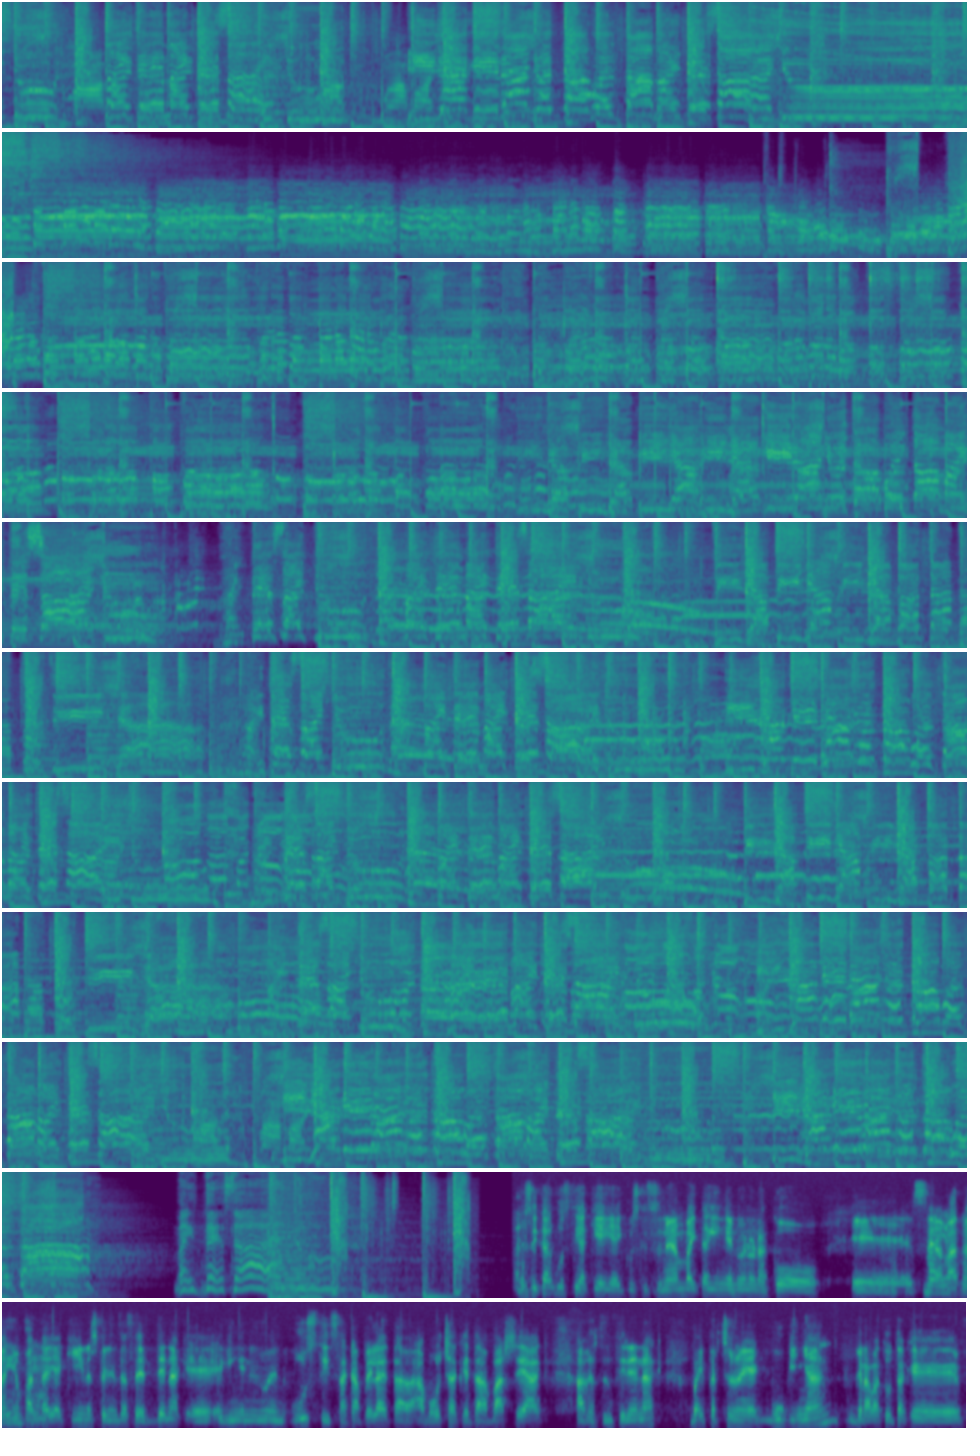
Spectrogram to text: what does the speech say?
Musikal guztiak iaia ikuskizunean baita egin genuen onako e, zera Bai, bat baino pantaiakin esperientzia ze denak e, egin genuen guztiz akapela eta abotsak eta baseak agertzen zirenak bai pertsonaiak gu ginan grabatutak e,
